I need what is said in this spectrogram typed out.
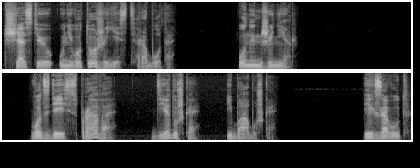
К счастью, у него тоже есть работа. Он инженер. Вот здесь справа дедушка и бабушка. Их зовут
